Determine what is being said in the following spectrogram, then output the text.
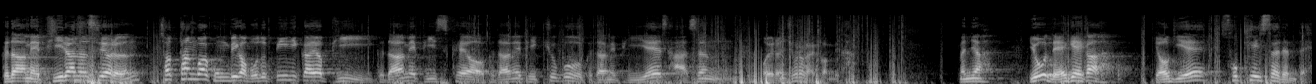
그 다음에 B라는 수열은 첫 항과 공비가 모두 B니까요 B, 그 다음에 B 스퀘어, 그 다음에 B 큐브, 그 다음에 B의 4승 뭐 이런 식으로 갈 겁니다. 맞냐? 요 네 개가 여기에 속해 있어야 된대.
